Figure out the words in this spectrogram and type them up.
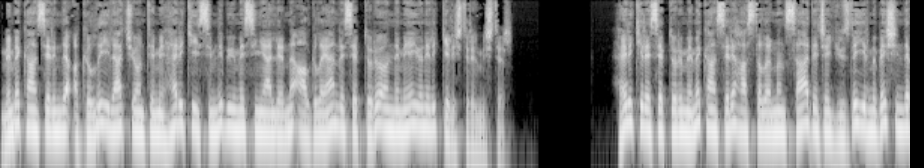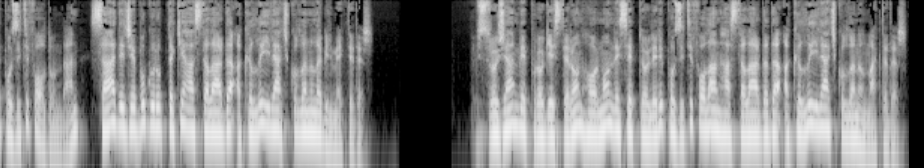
Meme kanserinde akıllı ilaç yöntemi her iki isimli büyüme sinyallerini algılayan reseptörü önlemeye yönelik geliştirilmiştir. Her iki reseptörü meme kanseri hastalarının sadece %25'inde pozitif olduğundan, sadece bu gruptaki hastalarda akıllı ilaç kullanılabilmektedir. Östrojen ve progesteron hormon reseptörleri pozitif olan hastalarda da akıllı ilaç kullanılmaktadır.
